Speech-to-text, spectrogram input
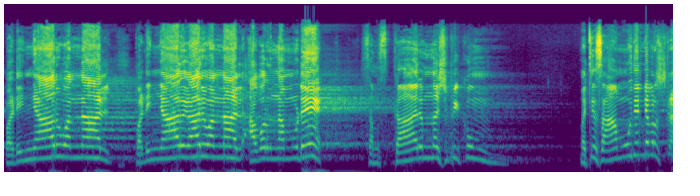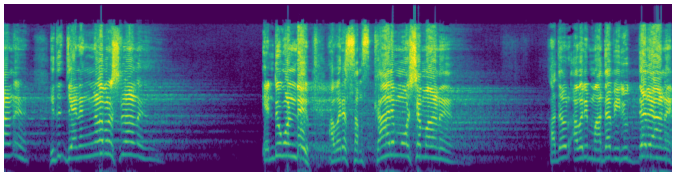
പടിഞ്ഞാറ് വന്നാൽ പടിഞ്ഞാറുകാർ വന്നാൽ അവർ നമ്മുടെ സംസ്കാരം നശിപ്പിക്കും. മറ്റ് സാമൂതിന്റെ പ്രശ്നമാണ്. ഇത് ജനങ്ങളുടെ പ്രശ്നമാണ്. എന്തുകൊണ്ട്? അവരെ സംസ്കാരം മോശമാണ്. അത് അവർ മതവിരുദ്ധരാണ്.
